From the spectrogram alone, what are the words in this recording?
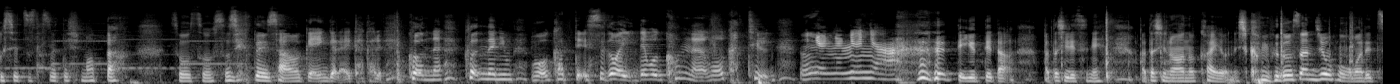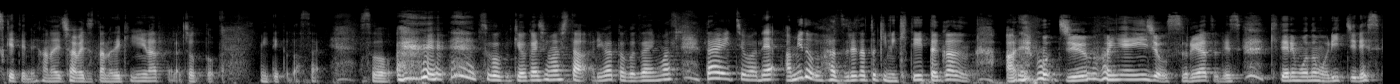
右折させてしまった。そうそうそう、絶対3億円ぐらいかかる。こんな、こんなに儲かって、すごい。でもこんな儲かってる。うにゃにゃにゃにゃ って言ってた私ですね。私のあの回をね、しかも不動産情報までつけてね、鼻で喋ってたので気になったらちょっと見てください。そう。すごく共感しました。ありがとうございます。第1話で網戸が外れた時に着ていたガウン。あれも10万円以上するやつです。着てるものもリッチです。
